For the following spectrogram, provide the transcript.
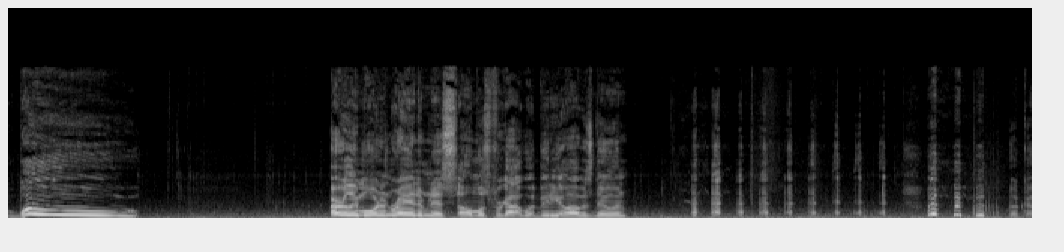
Woo! Early morning randomness. I almost forgot what video I was doing. okay.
